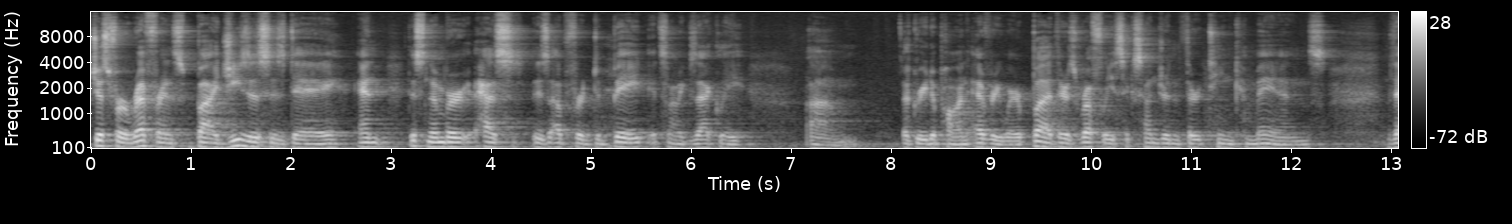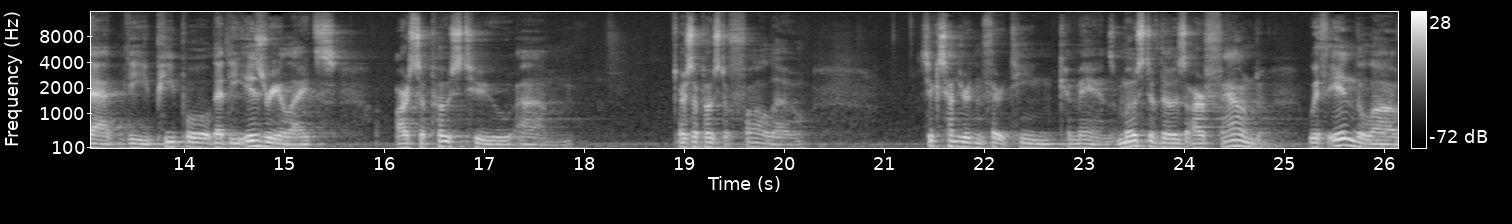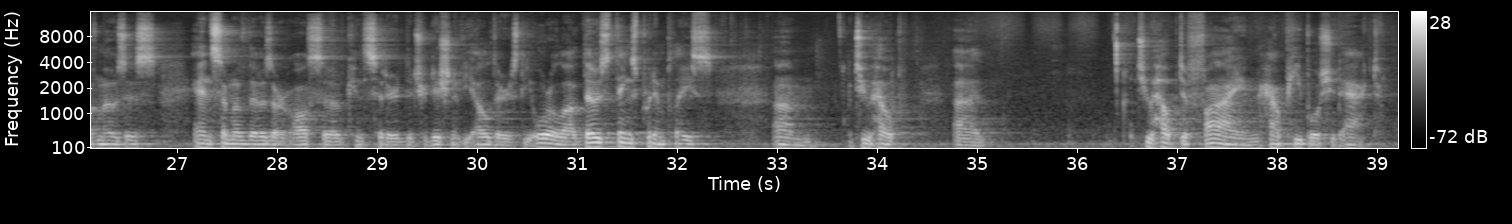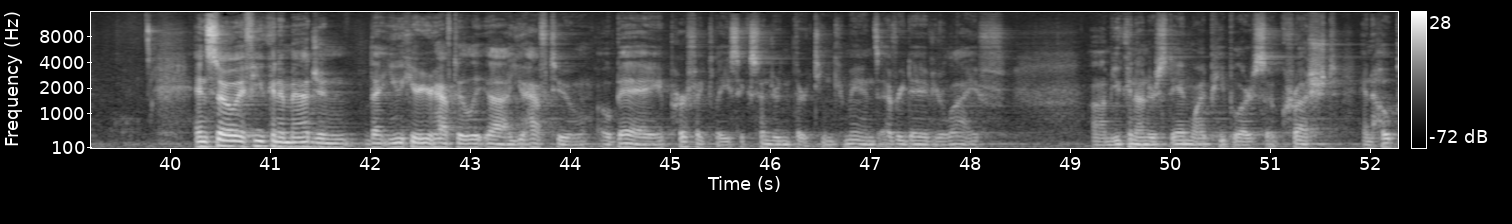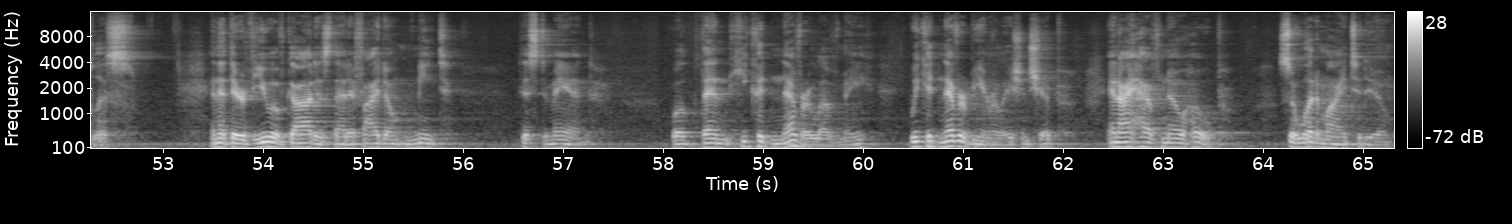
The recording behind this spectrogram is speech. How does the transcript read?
just for reference, by Jesus' day, and this number has is up for debate. It's not exactly um, agreed upon everywhere, but there's roughly 613 commands that the people, that the Israelites are supposed to, um, are supposed to follow. 613 commands. Most of those are found within the law of Moses, and some of those are also considered the tradition of the elders, the oral law. Those things put in place um, to help uh, to help define how people should act. And so, if you can imagine that you here you have to uh, you have to obey perfectly 613 commands every day of your life, um, you can understand why people are so crushed and hopeless. and that their view of God is that if I don't meet this demand, well, then He could never love me. We could never be in relationship, and I have no hope. So, what am I to do?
